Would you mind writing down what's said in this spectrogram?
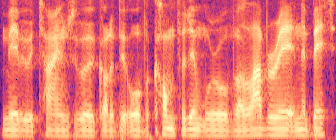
Maybe at times we got a bit overconfident, we're over elaborating a bit.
